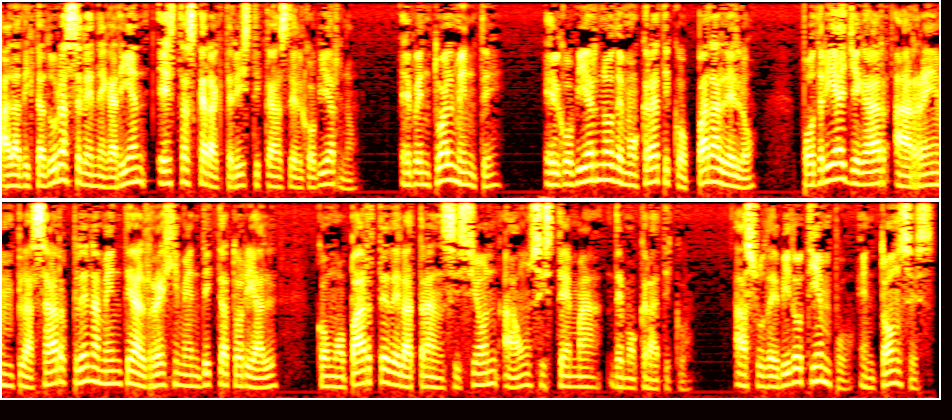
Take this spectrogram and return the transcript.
a la dictadura se le negarían estas características del gobierno. Eventualmente, el gobierno democrático paralelo podría llegar a reemplazar plenamente al régimen dictatorial como parte de la transición a un sistema democrático. A su debido tiempo, entonces,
